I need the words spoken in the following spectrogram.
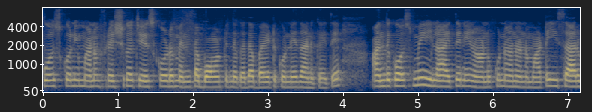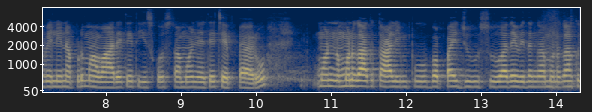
కోసుకొని మనం ఫ్రెష్గా చేసుకోవడం ఎంత బాగుంటుందో కదా బయట కొనేదానికైతే. అందుకోసమే ఇలా అయితే నేను అనుకున్నాను అనమాట ఈసారి వెళ్ళినప్పుడు మా వారైతే తీసుకొస్తాము అని అయితే చెప్పారు. మొన్న మునగాకు తాలింపు బొప్పాయి జ్యూసు అదేవిధంగా మునగాకు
